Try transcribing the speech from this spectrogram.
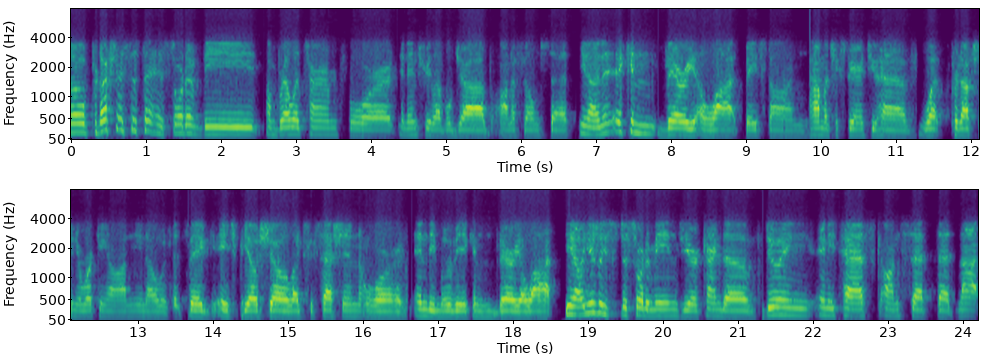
So, production assistant is sort of the umbrella term for an entry level job on a film set. You know, and it, it, can vary a lot based on how much experience you have, what production you're working on. You know, if it's big HBO show like Succession or indie movie, it can vary a lot. You know, it usually just sort of means you're kind of doing any task on set that's not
